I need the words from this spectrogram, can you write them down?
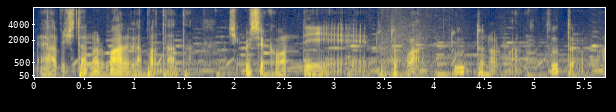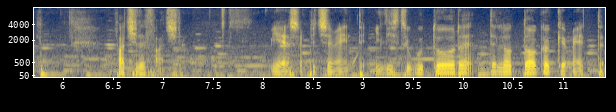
È a velocità normale la patata, 5 secondi e tutto qua, tutto normale, tutto normale, facile facile. Vi è semplicemente il distributore dell'hot dog che mette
